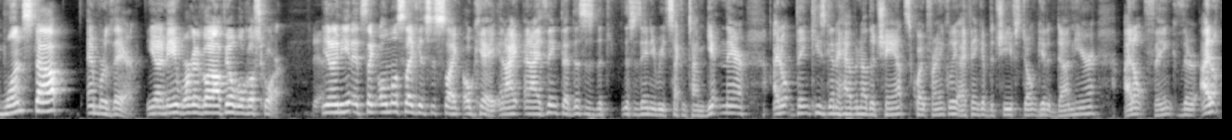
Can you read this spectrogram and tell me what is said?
one stop and we're there. You know what I mean? We're gonna go downfield, we'll go score. You know what I mean? It's like almost like it's just like okay, and I and I think that this is the this is Andy Reid's second time getting there. I don't think he's gonna have another chance. Quite frankly, I think if the Chiefs don't get it done here, I don't think they're I don't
